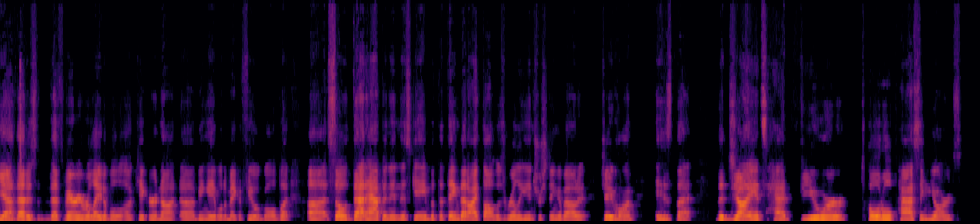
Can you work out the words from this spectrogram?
Yeah, that is that's very relatable. A kicker not uh, being able to make a field goal, but uh, so that happened in this game. But the thing that I thought was really interesting about it, Jaevon, is that the Giants had fewer total passing yards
